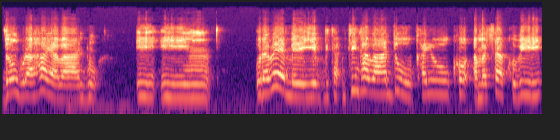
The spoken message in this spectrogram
Donc urahaye abantu urabemereye by'intabanduka yuko amacakubiri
